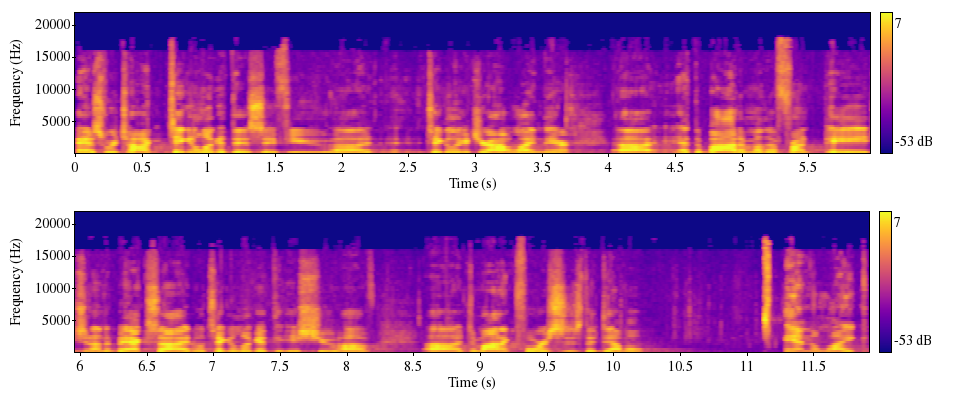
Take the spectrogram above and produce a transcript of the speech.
as we're talk- taking a look at this, if you uh, take a look at your outline there, uh, at the bottom of the front page and on the back side, we'll take a look at the issue of uh, demonic forces, the devil, and the like.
